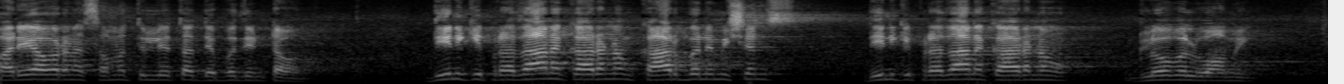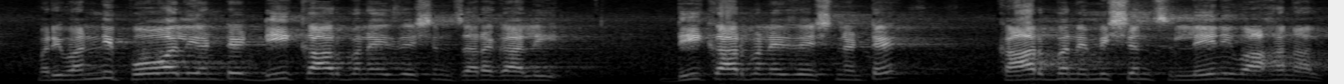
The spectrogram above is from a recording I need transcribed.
పర్యావరణ సమతుల్యత దెబ్బతింటా ఉంది. దీనికి ప్రధాన కారణం కార్బన్ ఎమిషన్స్ దీనికి ప్రధాన కారణం గ్లోబల్ వార్మింగ్. మరి ఇవన్నీ పోవాలి అంటే డీకార్బనైజేషన్ జరగాలి. డీకార్బనైజేషన్ అంటే కార్బన్ ఎమిషన్స్ లేని వాహనాలు.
